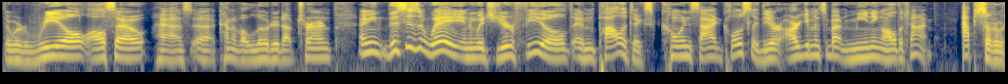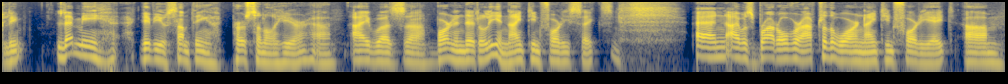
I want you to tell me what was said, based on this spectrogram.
The word "real" also has uh, kind of a loaded up turn. I mean, this is a way in which your field and politics coincide closely. There are arguments about meaning all the time. Absolutely. Let me give you something personal here. Uh, I was uh, born in Italy in 1946. Mm. And I was brought over after the war in 1948. Um,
